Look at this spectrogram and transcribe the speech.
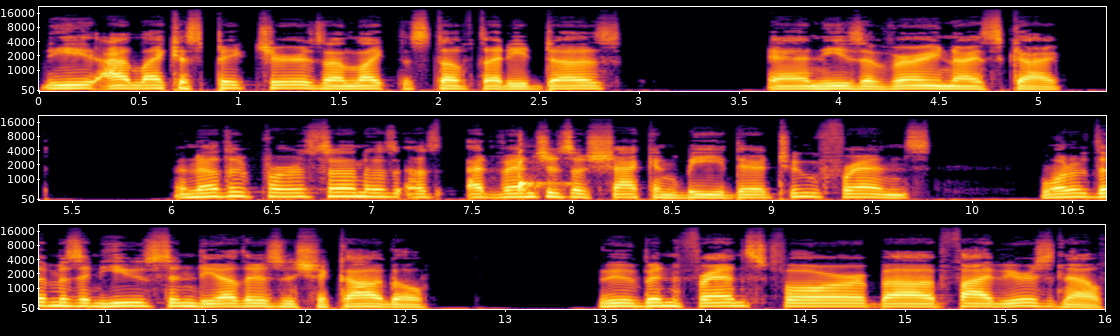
he I like his pictures, I like the stuff that he does, and he's a very nice guy. Another person is, Adventures of Shaq and B. They're two friends. One of them is in Houston, the other is in Chicago. We've been friends for about five years now.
